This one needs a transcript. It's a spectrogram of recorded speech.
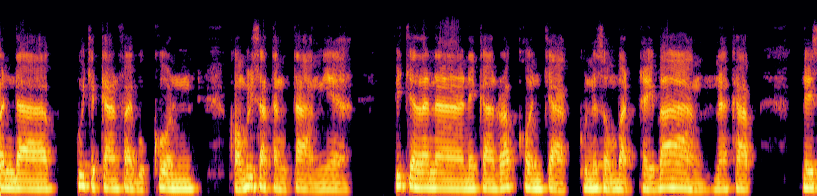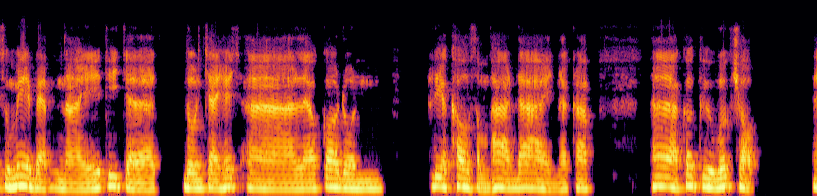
บรรดาผู้จัดการฝ่ายบุคคลของบริษัทต่างๆ เนี่ย พิจารณาในการรับคนจากคุณสมบัติใดบ้างนะครับเรซูเม่แบบไหนที่จะ โดนใจ HR แล้วก็โดนเรียกเข้าสัมภาษณ์ได้นะครับห้าก็คือเวิร์กช็อปใน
